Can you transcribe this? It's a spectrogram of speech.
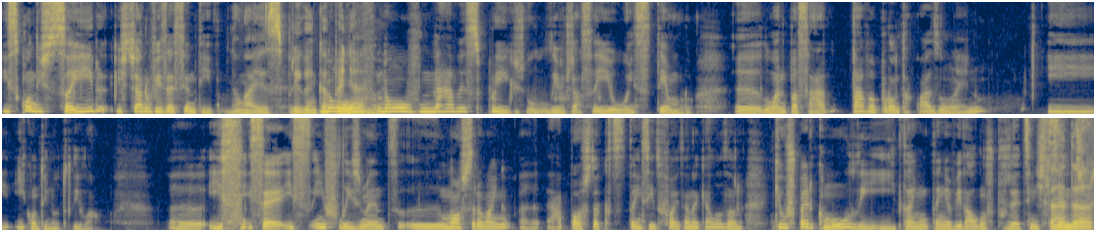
E se quando isto sair, isto já não fizer sentido? Não há esse perigo em campanhar. Não houve, não, é? não houve nada esse perigo. O livro já saiu em setembro uh, do ano passado, estava pronto há quase um ano e, e continua tudo igual. Uh, isso, isso, é, isso, infelizmente, uh, mostra bem a, a, aposta que tem sido feita naquela zona. Que eu espero que mude e, e tem, tem havido alguns projetos interessantes. Está a andar,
